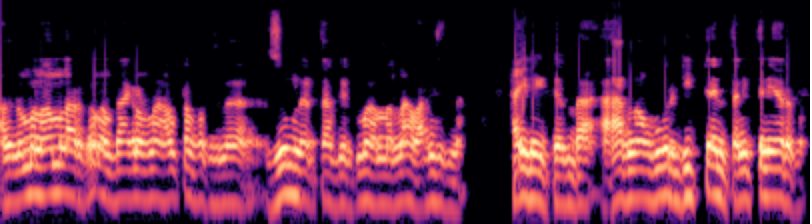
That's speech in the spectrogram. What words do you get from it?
அது ரொம்ப நார்மலாக இருக்கும். நான் பேக்ரவுண்ட்லாம் அவுட் ஆஃப் பக்கத்தில் ஜூமில் எடுத்தால் அப்படி இருக்குமோ அந்த மாதிரிலாம் வரைஞ்சிருந்தேன் ஹைலைட்டு ஹேர்லாம் ஒவ்வொரு டீட்டெயில் தனித்தனியாக இருக்கும்.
